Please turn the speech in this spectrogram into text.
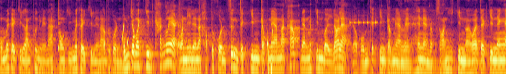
ผมไม่เคยกินรังผึ้งเลยนะเอาจริงไม่เคยกินเลยนะครับทุกคน ผมจะมากินครั้งแรกวันนี้เลยนะครับทุกคน ซึ่งจะกินกับแนนนะครับ แนนมากินบ่อยแล้วแหละ เดี๋ยวผมจะกินกับแนนเลย ให้แนนแบบสอนที่กินหน่อยว่าจะกินยังไง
